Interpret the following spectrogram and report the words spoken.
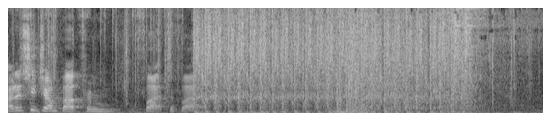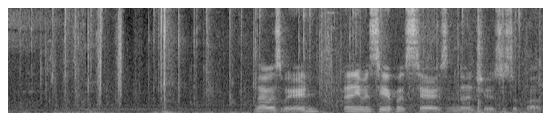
How did she jump up from flat to flat? That was weird. I didn't even see her put stairs and then she was just above.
